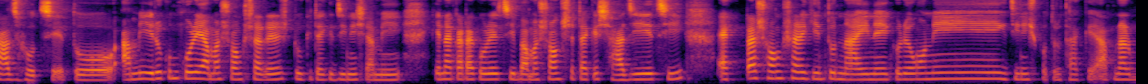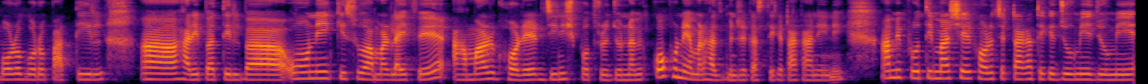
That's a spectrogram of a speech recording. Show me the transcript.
কাজ হচ্ছে। তো আমি এরকম করে আমার সংসারের টুকিটাকি জিনিস আমি কেনাকাটা করেছি বা আমার সংসারটাকে সাজিয়েছি। একটা সংসারে কিন্তু নাই নাই করে অনেক জিনিসপত্র থাকে। আপনার বড় বড় পাতিল হাঁড়ি পাতিল বা অনেক কিছু আমার লাইফে আমার ঘরের জিনিসপত্রের জন্য আমি কখনোই আমার হাজব্যান্ডের কাছ থেকে টাকা আনিনি। আমি প্রতি মাসের খরচের টাকা থেকে জমিয়ে জমিয়ে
